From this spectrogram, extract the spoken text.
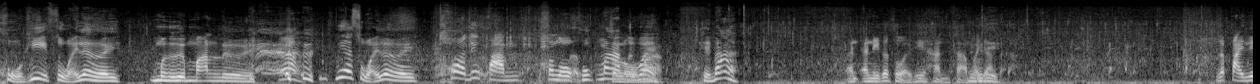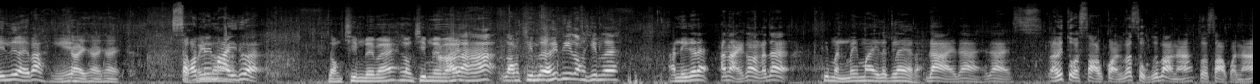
โหพี่สวยเลย มือมันเลย อะเนี่ยสวยเลยทอดด้วยความสโลคุกมากเลยเว้ยสโลว์มาก เห็นป่ะ อันอันนี้ก็สวยที่หั่นสามพยักดูดิ แล้วไปเรื่อยๆป่ะอย่างงี้ใช่ใช่ใช่ซอสไม่ไหม้ด้วย ลองชิมเลยไหมลองชิมเลยไหมเอาละฮะ ลองชิมเลยให้ยพี่ลองชิมเลย อันนี้ก็ได้อันไหนก่อนก็ได้ ที่มันไม่ไหม้แรกๆอะได้ได้ได้เฮ้ยตรวจสอบก่อนว่าสุกหรือเปล่านะ ตรวจสอบก่อนนะ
